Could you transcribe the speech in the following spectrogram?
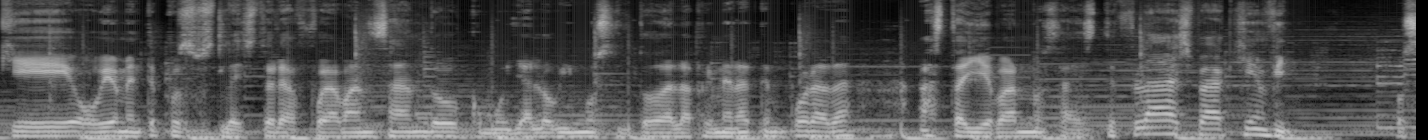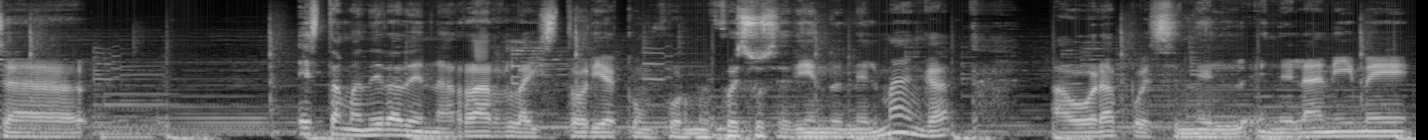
que obviamente pues la historia fue avanzando como ya lo vimos en toda la primera temporada hasta llevarnos a este flashback y en fin, o sea, esta manera de narrar la historia conforme fue sucediendo en el manga, ahora pues en el, en el anime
